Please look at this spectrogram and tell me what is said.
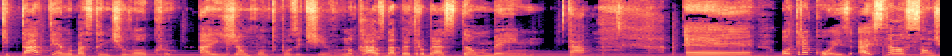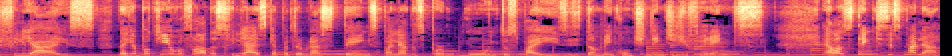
que está tendo bastante lucro, aí já é um ponto positivo. No caso da Petrobras também, tá? É, outra coisa, a instalação de filiais. Daqui a pouquinho eu vou falar das filiais que a Petrobras tem espalhadas por muitos países e também continentes diferentes. Elas têm que se espalhar.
